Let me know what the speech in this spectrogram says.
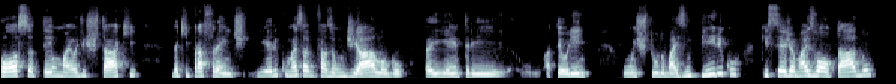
possa ter um maior destaque daqui para frente. E ele começa a fazer um diálogo aí entre a teoria, um estudo mais empírico, que seja mais voltado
